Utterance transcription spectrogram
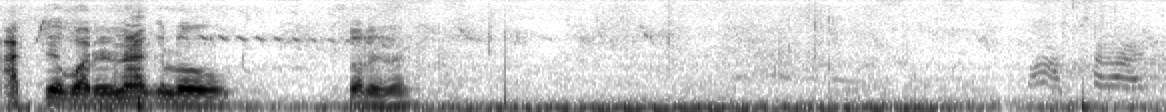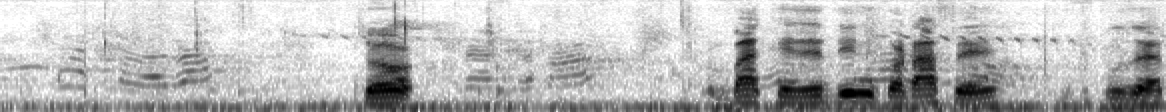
আত্মীয় বাড়ি না গেলেও চলে না। তো বাকি যে দিন কটা আছে পূজার,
